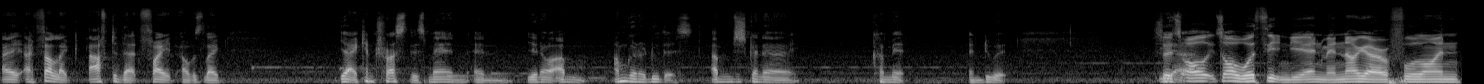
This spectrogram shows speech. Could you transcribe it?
I I felt like after that fight, I was like, yeah, I can trust this man, and you know, I'm I'm gonna do this. I'm just gonna commit and do it. So it's all it's all worth it in the end, man. Now you're a full on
